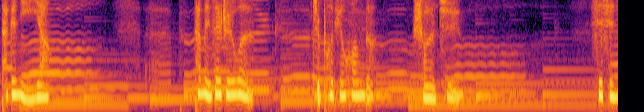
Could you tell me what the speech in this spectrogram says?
他跟你一样，他没再追问，只破天荒的说了句：“谢谢你。”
